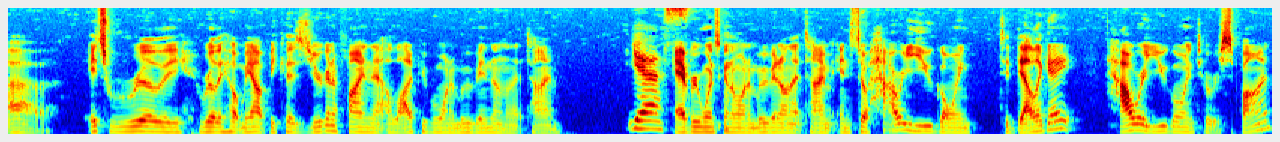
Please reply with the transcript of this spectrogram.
Uh, it's really really helped me out because you're gonna find that a lot of people want to move in on that time Yes. Everyone's going to want to move in on that time. And so, how are you going to delegate? How are you going to respond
